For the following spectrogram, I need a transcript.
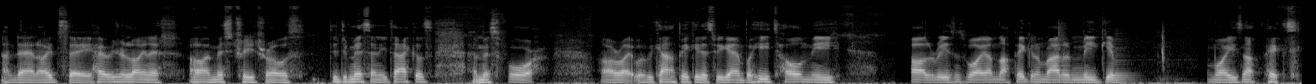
And then I'd say, how was your lineout? Oh, I missed three throws. Did you miss any tackles? I missed four. All right, well we can't pick it this weekend. But he told me all the reasons why I'm not picking him rather than me giving why he's not picked.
